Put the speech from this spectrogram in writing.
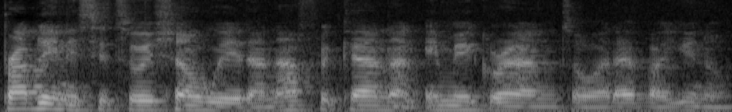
probably in a situation with an African, an immigrant, or whatever, you know,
